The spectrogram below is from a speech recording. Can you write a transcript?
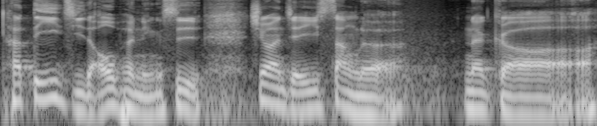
他第一集的 opening 是新垣结衣上了。那个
